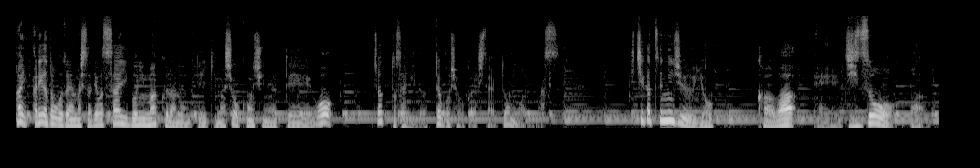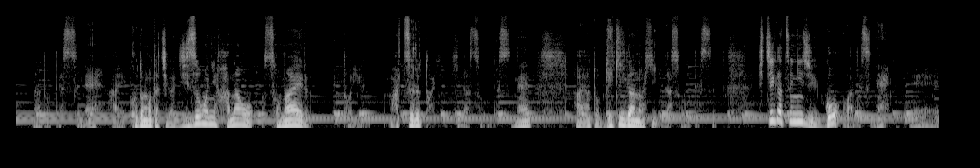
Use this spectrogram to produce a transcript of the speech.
はいありがとうございました。では最後に枕の予定いきましょう。今週の予定をちょっと先取ってご紹介したいと思います。7月24日は、えー地蔵盆などですね、はい、子どもたちが地蔵に花を供えるという祭るという日だそうですね、はい、あと劇画の日だそうです7月25はですね、えー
